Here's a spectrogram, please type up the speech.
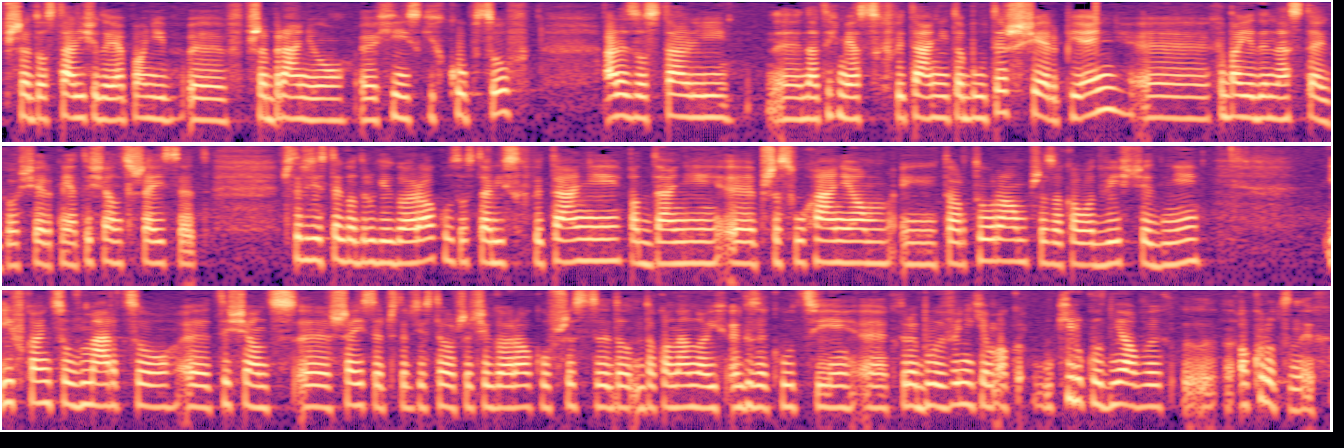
przedostali się do Japonii w przebraniu chińskich kupców, ale zostali natychmiast schwytani. To był też sierpień, e, chyba 11 sierpnia 1642 roku. Zostali schwytani, poddani e, przesłuchaniom i torturom przez około 200 dni. I w końcu w marcu 1643 roku wszyscy do, dokonano ich egzekucji, które były wynikiem ok kilkudniowych, okrutnych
